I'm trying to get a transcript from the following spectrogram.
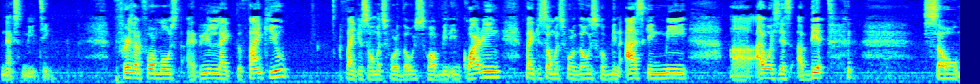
next meeting. First and foremost, I'd really like to thank you. Thank you so much for those who have been inquiring. Thank you so much for those who have been asking me uh, I was just a bit so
